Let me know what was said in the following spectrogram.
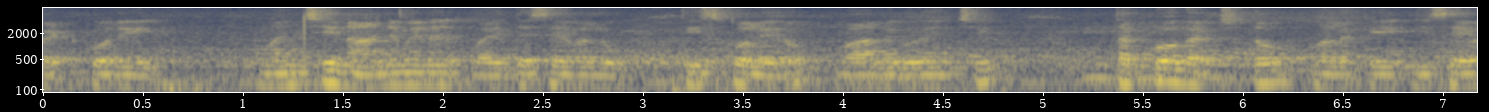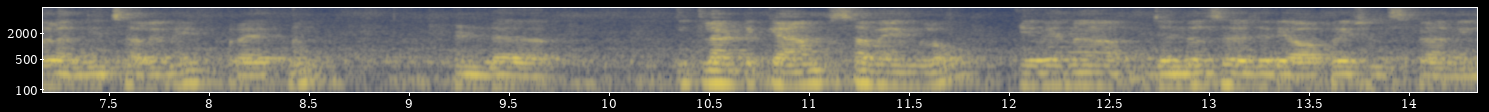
పెట్టుకొని మంచి నాణ్యమైన వైద్య సేవలు తీసుకోలేరో వాళ్ళ గురించి తక్కువ ఖర్చుతో వాళ్ళకి ఈ సేవలు అందించాలనే ప్రయత్నం. అండ్ ఇట్లాంటి క్యాంప్ సమయంలో ఏవైనా జనరల్ సర్జరీ ఆపరేషన్స్ కానీ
